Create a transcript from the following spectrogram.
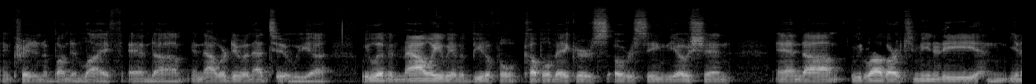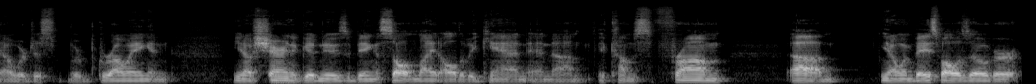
and create an abundant life. And uh, and now we're doing that too. We uh, we live in Maui. We have a beautiful couple of acres overseeing the ocean, and um, we love our community. And you know, we're just we're growing and you know sharing the good news of being a salt and light all that we can. And um, it comes from um, you know when baseball was over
